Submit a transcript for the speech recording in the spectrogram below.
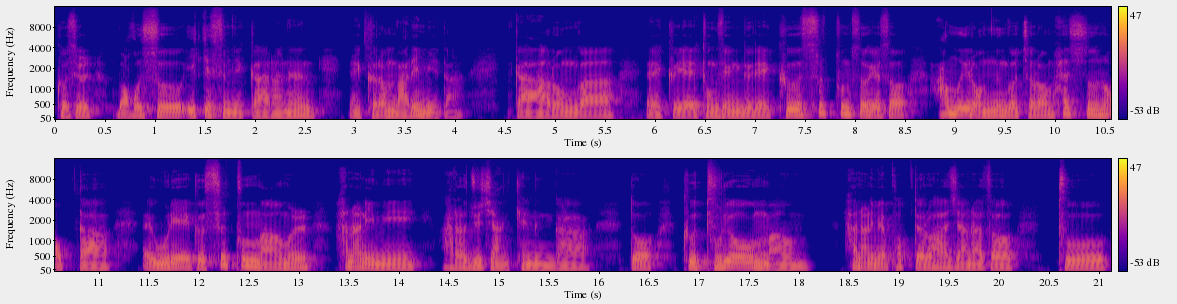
그것을 먹을 수 있겠습니까? 라는 그런 말입니다. 그러니까 아론과 그의 동생들의 그 슬픔 속에서 아무 일 없는 것처럼 할 수는 없다. 우리의 그 슬픈 마음을 하나님이 알아주지 않겠는가. 또 그 두려운 마음, 하나님의 법대로 하지 않아서 두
